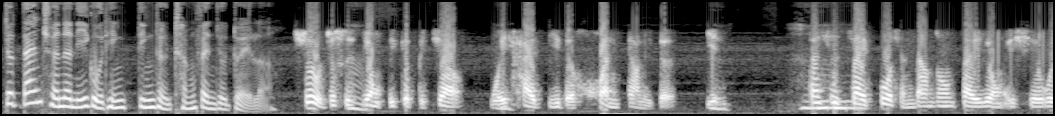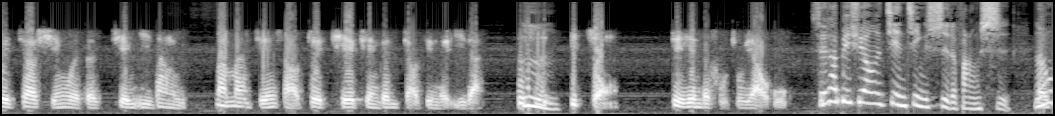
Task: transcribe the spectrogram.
就单纯的尼古丁丁等成分就对了。所以我就是用一个比较危害低的换掉你的烟。嗯但是在过程当中，再用一些卫教行为的建议，让你慢慢减少对贴片跟嚼錠的依赖，这是一种戒烟的辅助药物。嗯、所以他必须要用渐进式的方式。然后，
